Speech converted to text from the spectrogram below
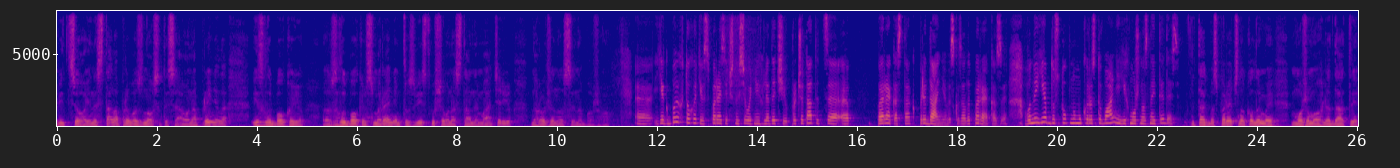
від цього і не стала привозноситися, а вона прийняла із глибокою, е, з глибоким смиренням ту звістку, що вона стане матір'ю народженого Сина Божого. Е, Якби хто хотів з пересічних сьогодні глядачів прочитати це е, переказ, так, придання, ви сказали, перекази, вони є в доступному користуванні, їх можна знайти десь? І так, безперечно, коли ми можемо оглядати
